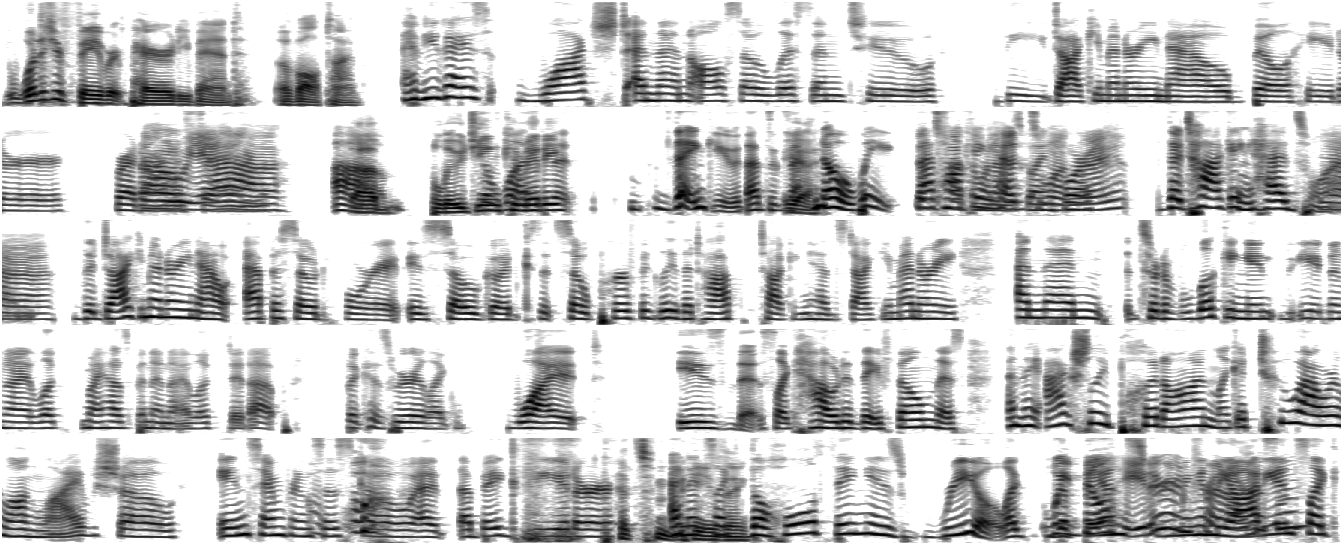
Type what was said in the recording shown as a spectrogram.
What is your favorite parody band of all time? Have you guys watched and then also listened to the documentary now? Bill Hader, Fred Armisen. Oh yeah. Uh, Um, Blue Jean Committee? that- thank you. That's exactly. Yeah. No, wait. The That's not the Talking one I was Heads going one, for. right? The Talking Heads one. Yeah. The documentary now episode for it is so good because it's so perfectly the top Talking Heads documentary. And then sort of looking in, Ian and I looked, my husband and I looked it up because we were like, what is this? Like, how did they film this? And they actually put on like a two hour long live show in San oh. Francisco at a big theater. That's amazing. and it's like the whole thing is real. Like the Wait, Bill fans Hader screaming in the audience, like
